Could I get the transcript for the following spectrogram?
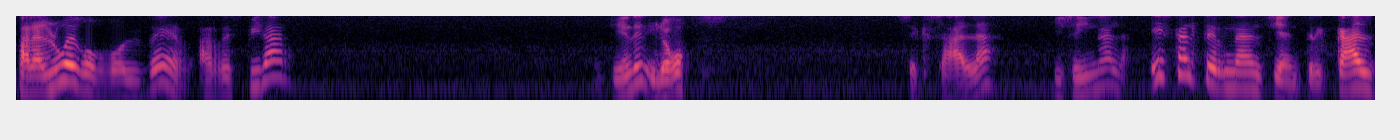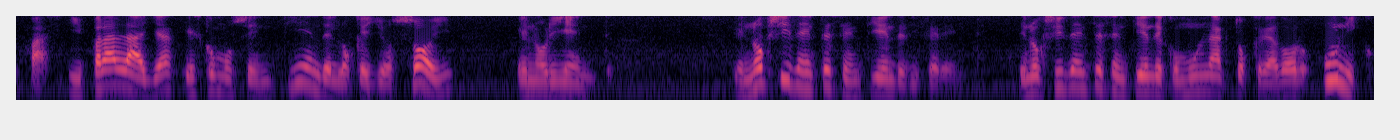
para luego volver a respirar. ¿Entienden? Y luego se exhala y se inhala. Esta alternancia entre calpas y pralayas es como se entiende lo que yo soy en Oriente. En Occidente se entiende diferente. En Occidente se entiende como un acto creador único.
